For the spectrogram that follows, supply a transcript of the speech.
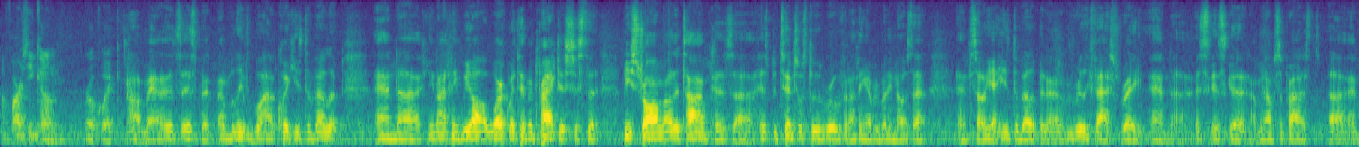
how far has he come, real quick? Oh man, it's it's been unbelievable how quick he's developed, and uh, you know I think we all work with him in practice just to be strong all the time because uh, his is through the roof, and I think everybody knows that. And so yeah, he's developing at a really fast rate, and uh, it's it's good. I mean I'm surprised uh, and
